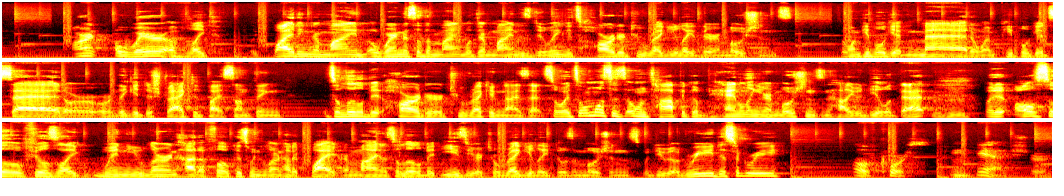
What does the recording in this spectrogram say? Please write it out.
aren't aware of like quieting their mind, awareness of the mind, what their mind is doing, it's harder to regulate their emotions. So when people get mad or when people get sad or, or they get distracted by something, it's a little bit harder to recognize that. So it's almost its own topic of handling your emotions and how you deal with that. Mm-hmm. But it also feels like when you learn how to focus, when you learn how to quiet your mind, it's a little bit easier to regulate those emotions. Would you agree, disagree? Oh, of course. Mm. Yeah, sure.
